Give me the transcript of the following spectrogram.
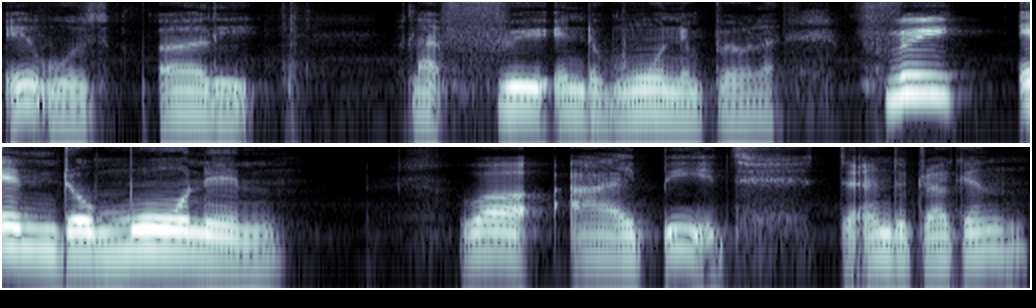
it was early. Like 3 in the morning bro like 3 in the morning. Well I beat the Ender Dragon.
